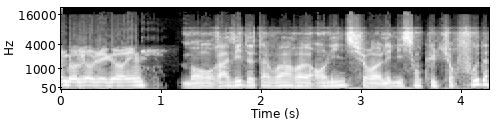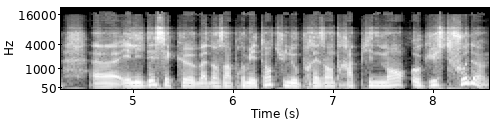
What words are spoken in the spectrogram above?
Bonjour Grégory. Bon, ravi de t'avoir en ligne sur l'émission Culture Food. et l'idée, c'est que bah, dans un premier temps, tu nous présentes rapidement Auguste Food.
